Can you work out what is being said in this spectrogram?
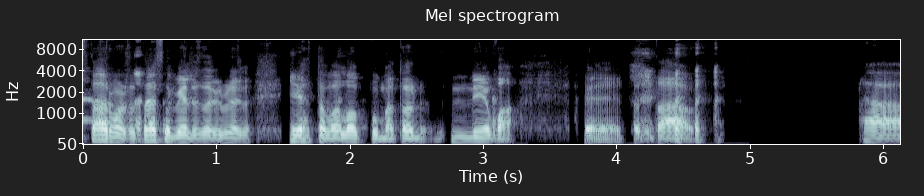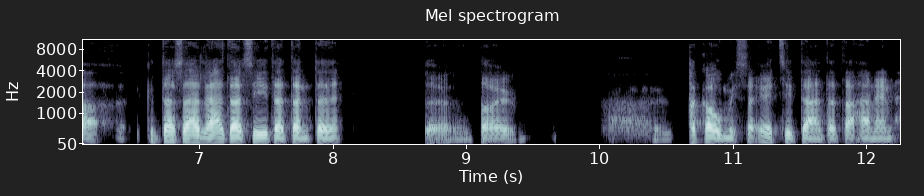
Star Wars on tässä mielessä kiehtova loppumaton neva. Tota, ää, tässähän lähdetään siitä, että, että tai takaumissa etsitään tätä hänen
